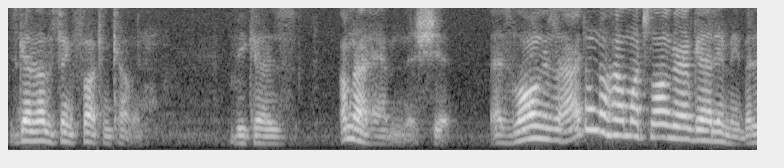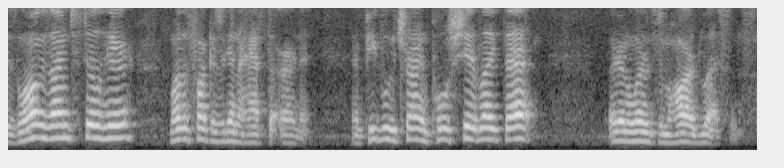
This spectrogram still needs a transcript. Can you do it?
He's got another thing fucking coming. Because I'm not having this shit. As long as I don't know how much longer I've got in me, but as long as I'm still here, motherfuckers are gonna have to earn it. And people who try and pull shit like that, they're gonna learn some hard lessons.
